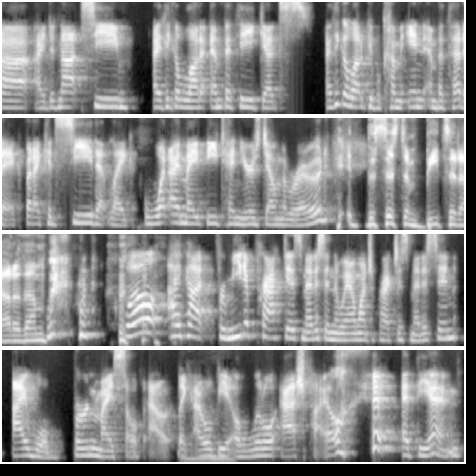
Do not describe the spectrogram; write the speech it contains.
Uh, I did not see. I think a lot of empathy gets. I think a lot of people come in empathetic, but I could see that like what I might be ten years down the road, the system beats it out of them. well, I thought for me to practice medicine the way I want to practice medicine, I will burn myself out. Like I will be mm. a little ash pile at the end,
